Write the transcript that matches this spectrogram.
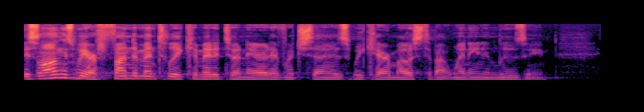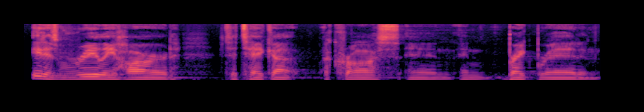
as long as we are fundamentally committed to a narrative which says we care most about winning and losing, it is really hard to take up a cross and, and break bread and,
